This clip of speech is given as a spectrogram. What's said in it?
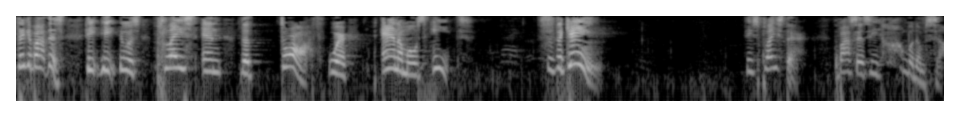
think about this. He, he, he was placed in the trough where animals eat. This is the king. He's placed there. The Bible says he humbled himself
